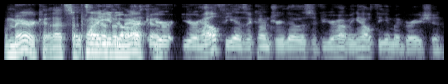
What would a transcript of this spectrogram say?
America. That's the That's how point you of know America. you're you're healthy as a country, though, is if you're having healthy immigration.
